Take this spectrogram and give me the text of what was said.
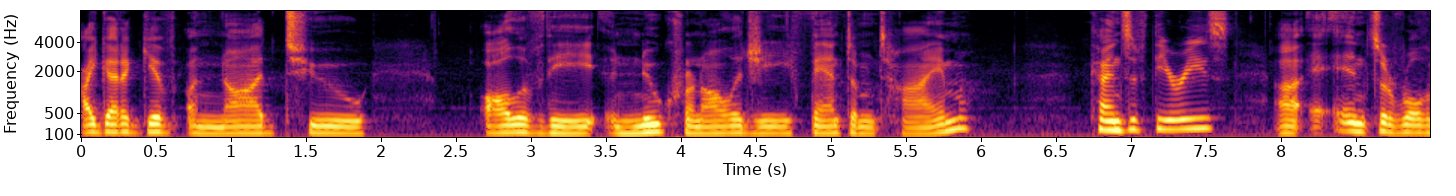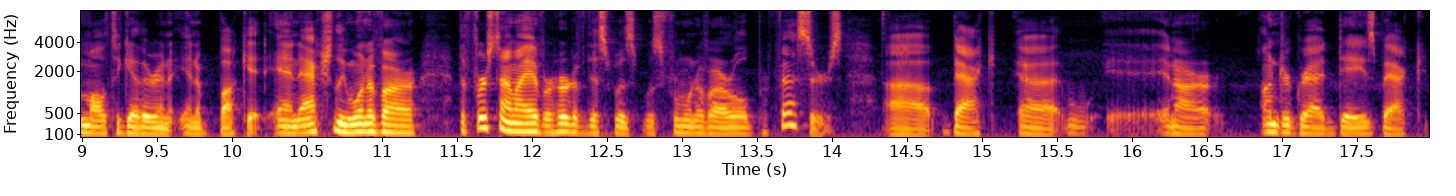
I got to give a nod to all of the new chronology, phantom time kinds of theories. Uh, and sort of roll them all together in, in a bucket. And actually, one of our the first time I ever heard of this was was from one of our old professors uh, back uh, in our undergrad days, back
